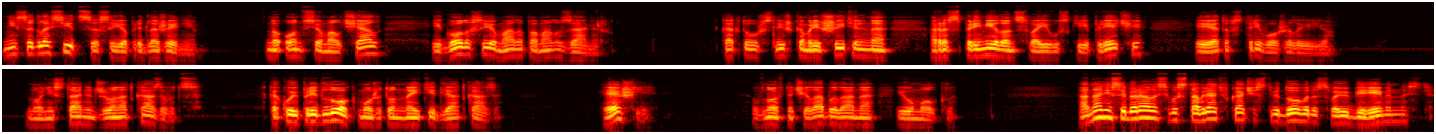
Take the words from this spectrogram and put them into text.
не согласиться с ее предложением. Но он все молчал, и голос ее мало-помалу замер. Как-то уж слишком решительно распрямил он свои узкие плечи, и это встревожило ее. Но не станет же он отказываться. Какой предлог может он найти для отказа? Эшли? Вновь начала была она и умолкла. Она не собиралась выставлять в качестве довода свою беременность.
